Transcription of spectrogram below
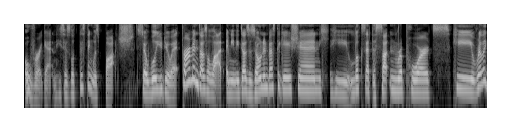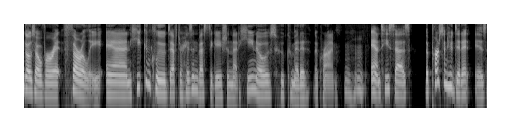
over again. He says, Look, this thing was botched. So will you do it? Fuhrman does a lot. I mean, he does his own investigation, he looks at the Sutton reports, he really goes over it thoroughly. And he concludes after his investigation that he knows who committed the crime. Mm-hmm. And he says, the person who did it is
